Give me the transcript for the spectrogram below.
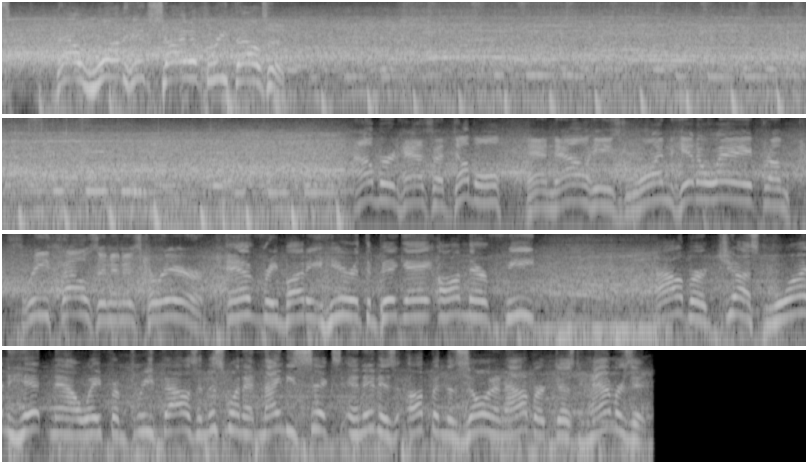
Now one hit shy of 3,000. Double, and now he's one hit away from 3,000 in his career. Everybody here at the Big A on their feet. Albert just one hit now away from 3,000. This one at 96, and it is up in the zone, and Albert just hammers it.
